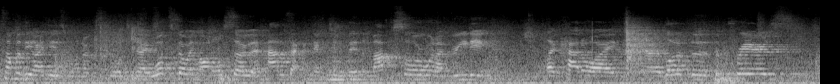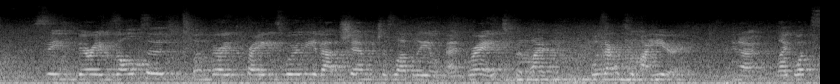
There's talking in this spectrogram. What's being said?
some of the ideas we want to explore today. What's going on also, and how does that connect to the Machzor, what I'm reading? Like how do I, you know, a lot of the, the prayers seem very exalted and very praiseworthy about Hashem, which is lovely and great, but like, what's that to my ear? You know, like what's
